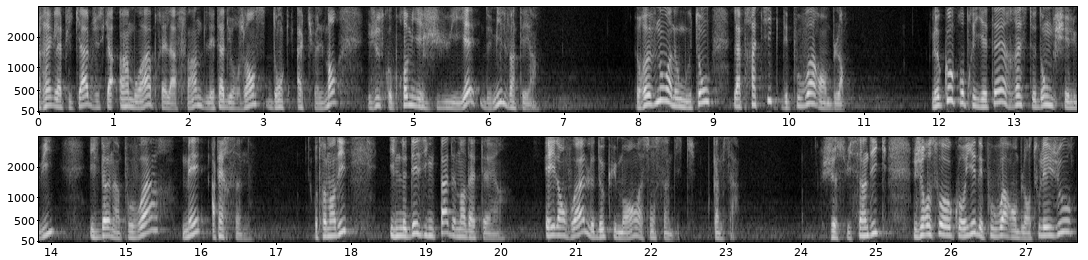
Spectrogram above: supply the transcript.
Règle applicable jusqu'à un mois après la fin de l'état d'urgence, donc actuellement jusqu'au 1er juillet 2021. Revenons à nos moutons, la pratique des pouvoirs en blanc. Le copropriétaire reste donc chez lui, il donne un pouvoir, mais à personne. Autrement dit, il ne désigne pas de mandataire et il envoie le document à son syndic, comme ça. Je suis syndic, je reçois au courrier des pouvoirs en blanc tous les jours,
